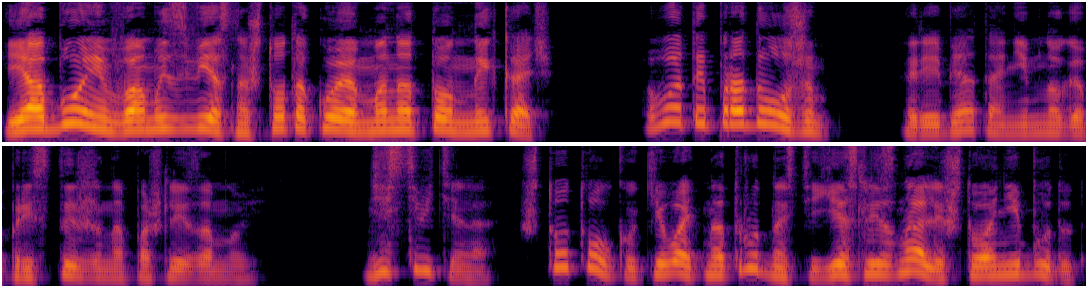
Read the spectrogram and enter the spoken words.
И обоим вам известно, что такое монотонный кач. Вот и продолжим. Ребята немного пристыженно пошли за мной. Действительно, что толку кивать на трудности, если знали, что они будут?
